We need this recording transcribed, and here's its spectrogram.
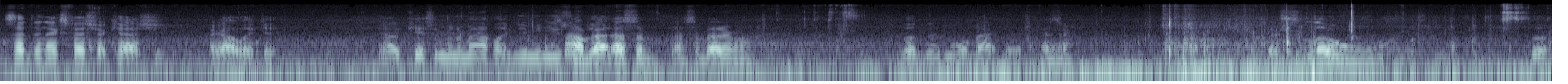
I said the next fish I catch, I gotta lick it. I'll kiss him in the mouth like Jimmy Houston. not bad. That's a that's a better one. Look, there's more back there. Is there? They're slow. Look.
